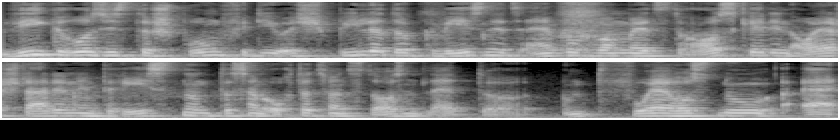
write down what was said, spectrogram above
Wie groß ist der Sprung für die als Spieler da gewesen, jetzt einfach, wenn man jetzt rausgeht in euer Stadion in Dresden und da sind 28.000 Leute da. Und vorher hast du nur ein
